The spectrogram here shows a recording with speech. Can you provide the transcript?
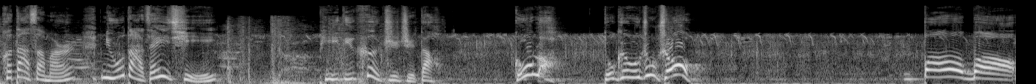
和大嗓门扭打在一起，皮迪克制止道：“够了，都给我住手！”抱抱，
